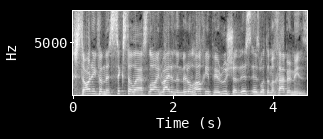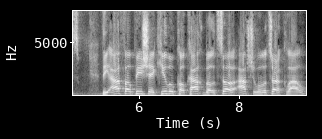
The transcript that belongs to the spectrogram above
Starting from the sixth to last line, right in the middle, Hachi Perusha, this is what the Mechaber means. The Afal Pishe Kilu Kolkach Botza Af Klal,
